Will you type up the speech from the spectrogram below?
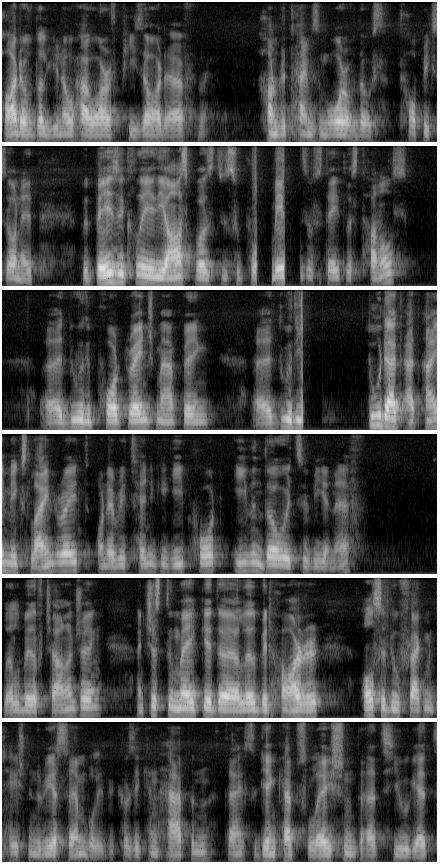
part of the, you know how RFPs are, they have 100 times more of those topics on it. But basically, the ask was to support millions of stateless tunnels, do the port range mapping, uh, do, the, do that at IMIX line rate on every 10 gig port, even though it's a VNF, a little bit of challenging. And just to make it a little bit harder, also do fragmentation and reassembly because it can happen thanks to the encapsulation that you get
